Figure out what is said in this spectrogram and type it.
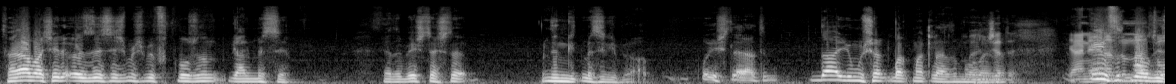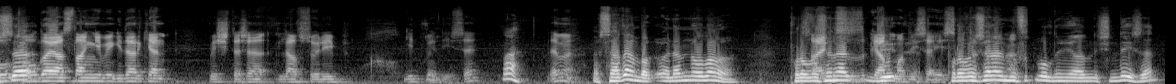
Fenerbahçe'yle özdeşleşmiş bir futbolcunun gelmesi ya da Beşiktaş'ın gitmesi gibi. Bu işler artık daha yumuşak bakmak lazım bu Bence olaylara. de. Yani İyi en azından Tol- Tolgay Aslan gibi giderken Beşiktaş'a laf söyleyip gitmediyse Hah. değil mi? Zaten bak önemli olan o. Profesyonel bir, profesyonel bir futbol dünyanın içindeysen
